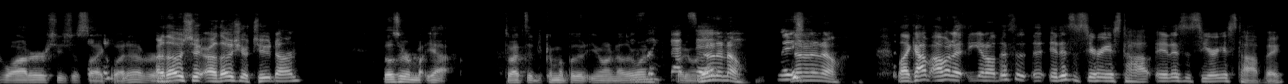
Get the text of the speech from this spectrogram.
water. She's just like, whatever. Are those your, are those your two, Don? those are my- yeah. Do I have to come up with it? You want another It's one? like, What do you that's want? No, no, no. No no no no like I'm, I'm gonna you know this is it is a serious top it is a serious topic.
